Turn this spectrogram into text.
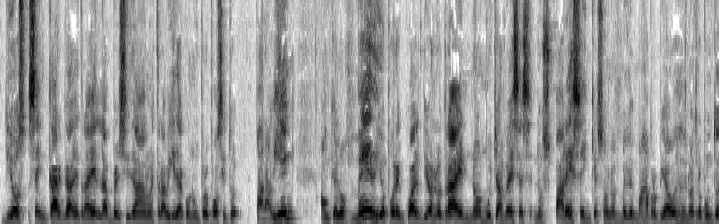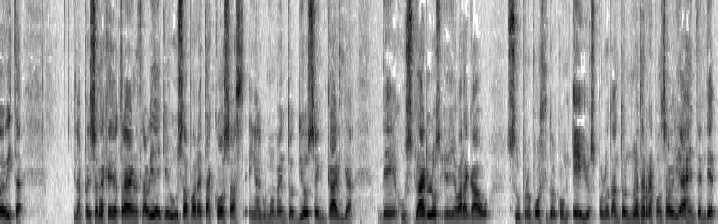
Dios se encarga de traer la adversidad a nuestra vida con un propósito para bien, aunque los medios por el cual Dios lo trae no muchas veces nos parecen que son los medios más apropiados desde nuestro punto de vista. Y las personas que Dios trae en nuestra vida y que usa para estas cosas, en algún momento Dios se encarga de juzgarlos y de llevar a cabo su propósito con ellos. Por lo tanto, nuestra responsabilidad es entender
